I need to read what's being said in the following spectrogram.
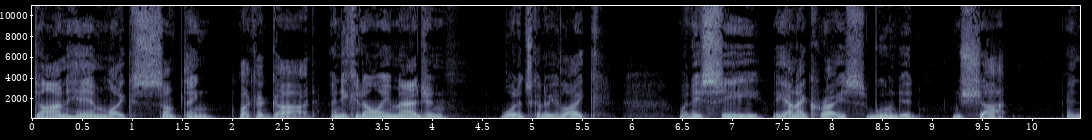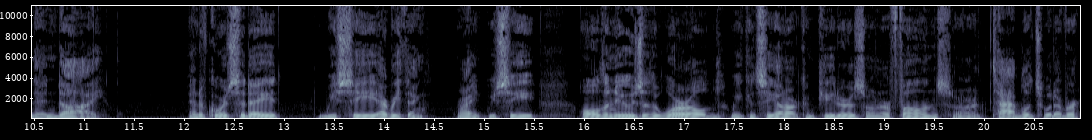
don him like something like a god. And you could only imagine what it's going to be like when they see the Antichrist wounded and shot and then die. And of course, today we see everything, right? We see all the news of the world we can see on our computers, on our phones, our tablets, whatever.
